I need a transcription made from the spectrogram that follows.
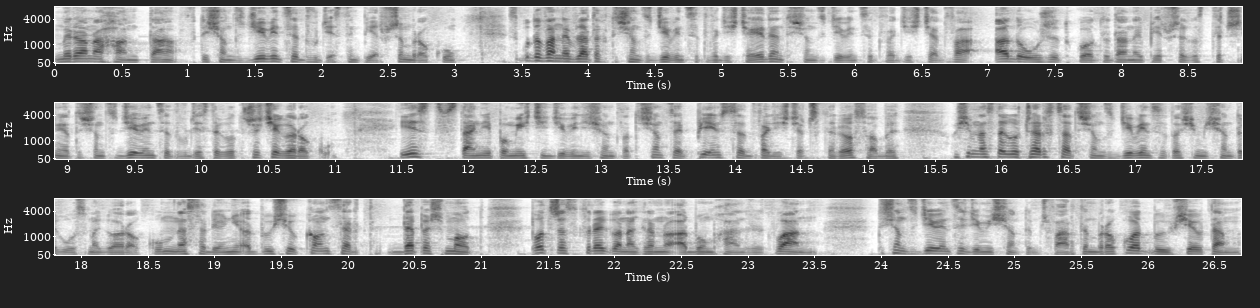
Myrona Hunta w 1921 roku. Zbudowany w latach 1921-1922, a do użytku oddany 1 stycznia 1923 roku. Jest w stanie pomieścić 92 524 osoby. 18 czerwca 1988 roku na stadionie odbył się koncert Depeche Mode, podczas którego nagrano album 101. W 1994 roku odbył się tam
